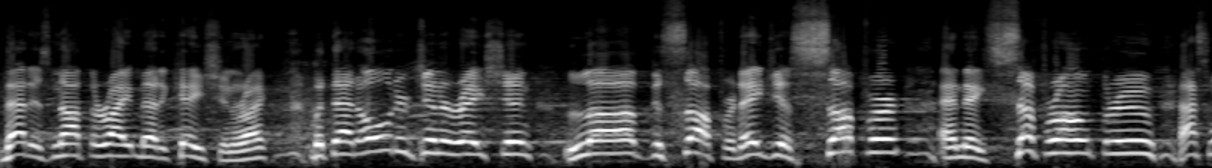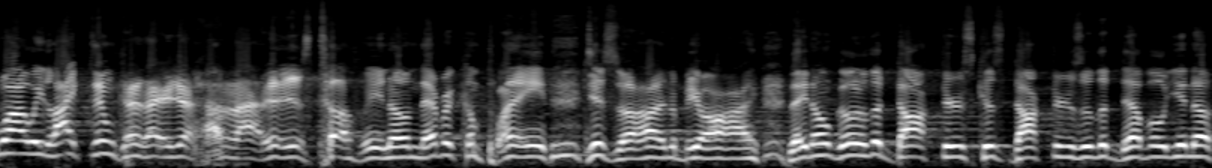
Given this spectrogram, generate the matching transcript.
that is not the right medication, right? But that older generation loved to suffer. They just suffer and they suffer on through. That's why we like them because they just, oh, it's tough, you know, never complain. Just, oh, it'll be all right. They don't go to the doctors because doctors are the devil, you know,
